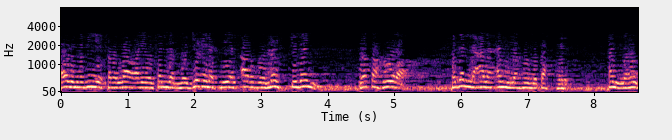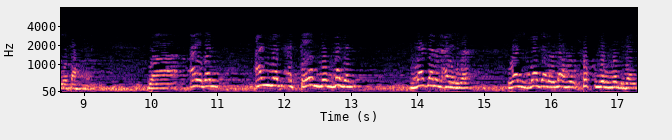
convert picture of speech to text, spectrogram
قول النبي صلى الله عليه وسلم وجعلت لي الأرض مسجدا وطهورا. فدل على أنه مطهر أنه مطهر. وأيضا أن التيمم بدل بدل عن الماء والبدل له حكم مبدل.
